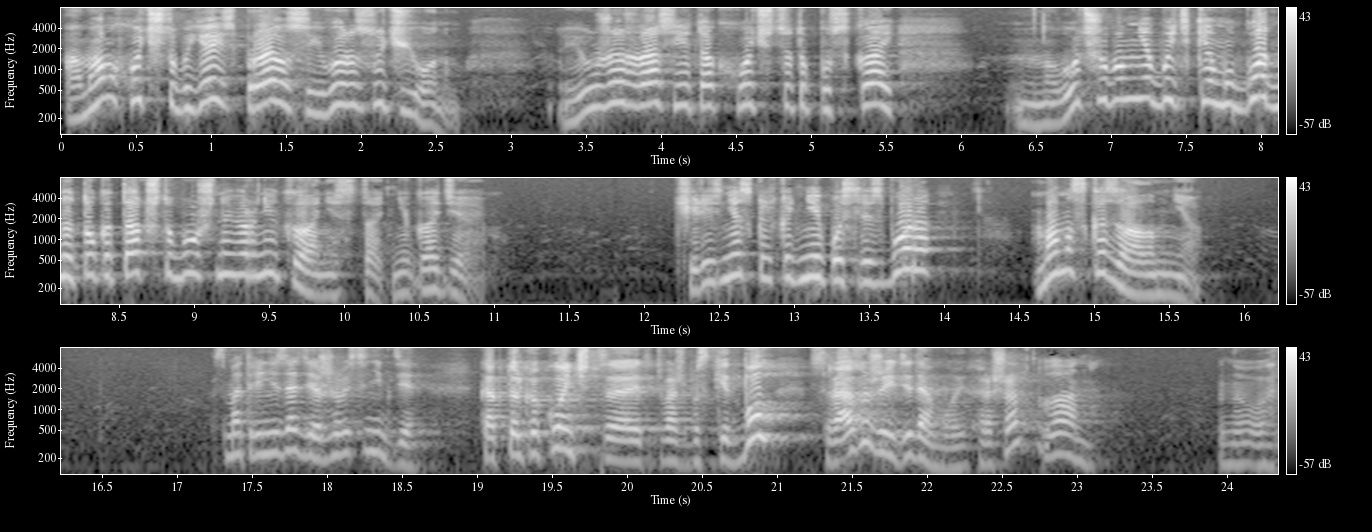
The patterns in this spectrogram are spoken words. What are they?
а мама хочет, чтобы я исправился и вырос ученым. И уже раз ей так хочется, то пускай. Но лучше бы мне быть кем угодно, только так, чтобы уж наверняка не стать негодяем. Через несколько дней после сбора мама сказала мне. Смотри, не задерживайся нигде. Как только кончится этот ваш баскетбол, сразу же иди домой, хорошо? Ладно. Ну вот.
